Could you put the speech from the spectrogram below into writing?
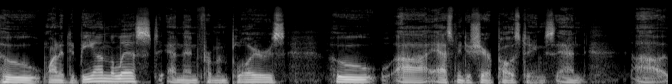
who wanted to be on the list, and then from employers who uh, asked me to share postings. And uh,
